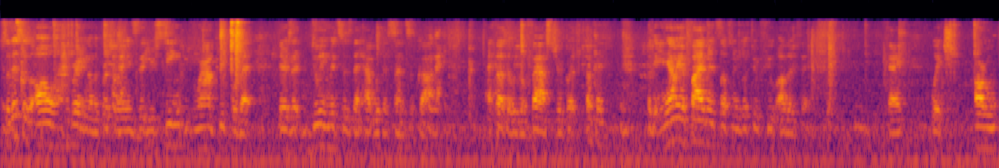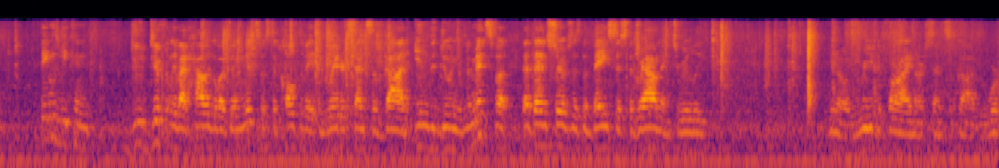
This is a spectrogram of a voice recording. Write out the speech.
So this is all elaborating on the first one. Means that you're seeing around people that there's a doing mitzvahs that have with a sense of God. Okay. I thought that would go faster, but okay. Okay, now we have five minutes left, and we go through a few other things. Okay, which are things we can do differently about how we go about doing mitzvahs to cultivate a greater sense of God in the doing of the mitzvah that then serves as the basis, the grounding to really, you know, redefine our sense of God, we work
